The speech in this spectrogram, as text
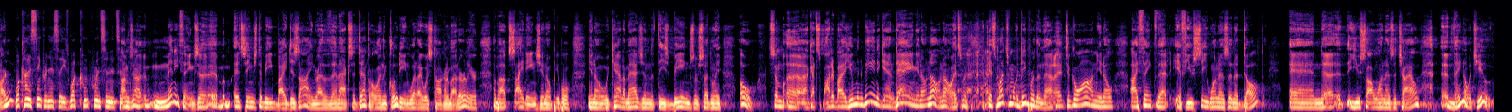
Pardon? What kind of synchronicities? What coincidences? Uh, many things. Uh, it seems to be by design rather than accidental, and including what I was talking about earlier about sightings. You know, people. You know, we can't imagine that these beings are suddenly, oh, some uh, I got spotted by a human being again. Dang, you know, no, no, it's it's much more deeper than that. I, to go on, you know, I think that if you see one as an adult and uh, you saw one as a child, uh, they know it's you.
